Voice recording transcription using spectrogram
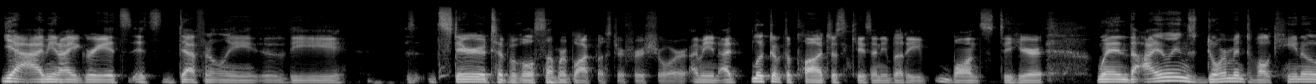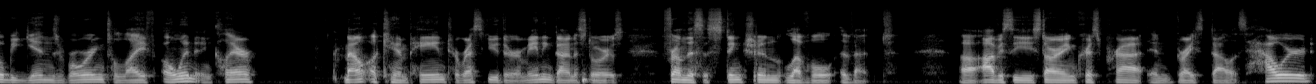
Yeah, I mean, I agree. It's it's definitely the stereotypical summer blockbuster for sure. I mean, I looked up the plot just in case anybody wants to hear it. When the island's dormant volcano begins roaring to life, Owen and Claire mount a campaign to rescue the remaining dinosaurs from this extinction level event. Uh, obviously, starring Chris Pratt and Bryce Dallas Howard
